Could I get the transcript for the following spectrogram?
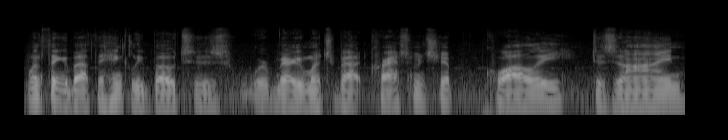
One thing about the Hinckley boats is we're very much about craftsmanship, quality, design,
